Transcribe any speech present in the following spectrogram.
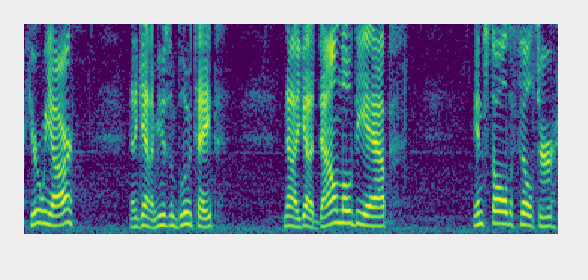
here we are and again I'm using blue tape now you got to download the app install the filter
